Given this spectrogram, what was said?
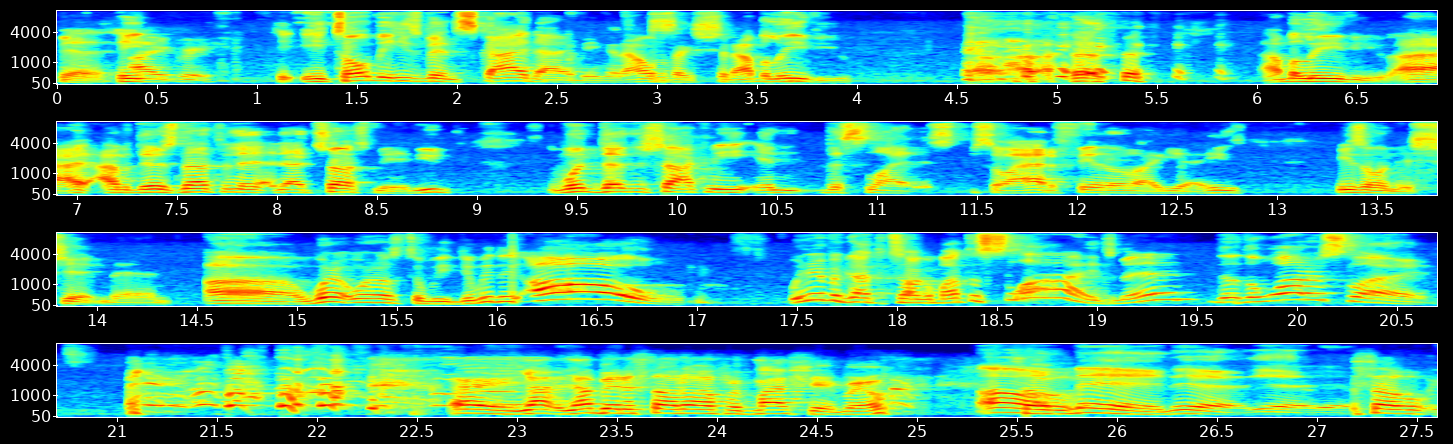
Yeah, he, I agree. he he told me he's been skydiving, and I was like, shit, I believe you. I believe you. I, I, I there's nothing that, that trust me. If you, what doesn't shock me in the slightest. So I had a feeling like, yeah, he's he's on this shit, man. Uh, what what else did we do? We did, oh, we never got to talk about the slides, man. The the water slides. Hey, y'all, y'all better start off with my shit, bro. Oh So- man, yeah, yeah, yeah. So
